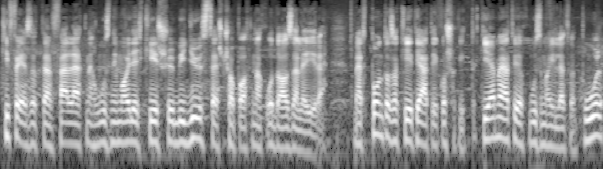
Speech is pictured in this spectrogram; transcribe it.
kifejezetten fel lehetne húzni majd egy későbbi győztes csapatnak oda az elejére. Mert pont az a két játékos, akit kiemeltél, Kuzma, illetve Pool,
